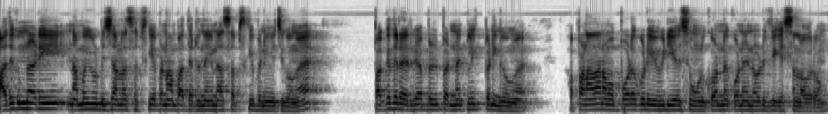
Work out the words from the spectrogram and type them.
அதுக்கு முன்னாடி நம்ம யூடியூப் சேனலை சப்ஸ்கிரைப் பண்ணால் பார்த்துட்டு இருந்தீங்கன்னா சப்ஸ்கிரைப் பண்ணி வச்சுக்கோங்க. பக்கத்தில் இருக்க பில் பட்டனை கிளிக் பண்ணிக்கோங்க. அப்போனா தான் நம்ம போடக்கூடிய வீடியோஸ் உங்களுக்கு ஒன்று கொண்டு நோட்டிஃபிகேஷனில் வரும்.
